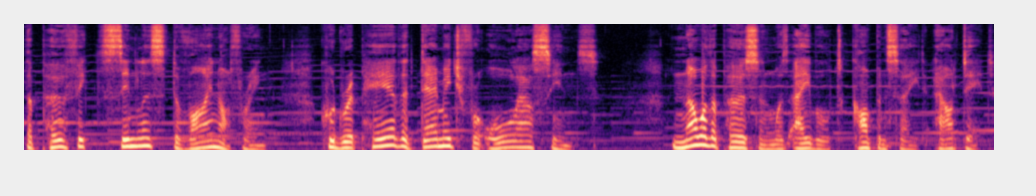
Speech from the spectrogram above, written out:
the perfect, sinless, divine offering, could repair the damage for all our sins. No other person was able to compensate our debt.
